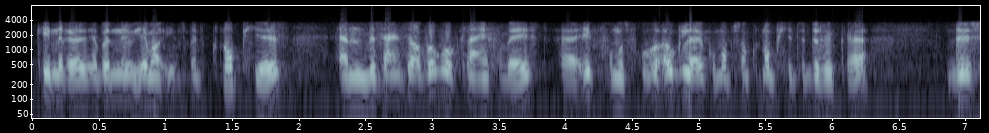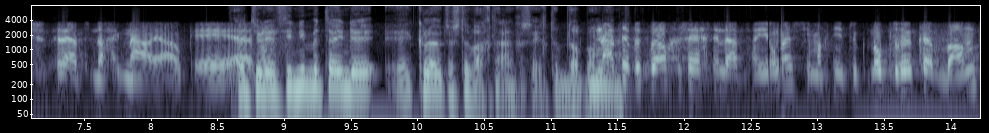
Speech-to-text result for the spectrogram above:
kinderen hebben nu eenmaal iets met knopjes. En we zijn zelf ook wel klein geweest. Ik vond het vroeger ook leuk om op zo'n knopje te drukken. Dus ja, toen dacht ik, nou ja, oké. eh, en toen dan- heeft hij niet meteen de eh, kleuters te wachten aangezegd op dat nou, moment. dat heb ik wel gezegd inderdaad van jongens, je mag niet op de knop drukken, want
